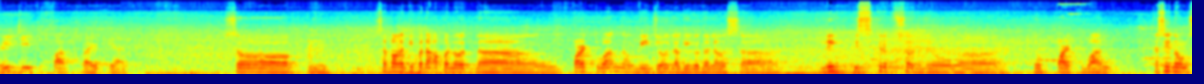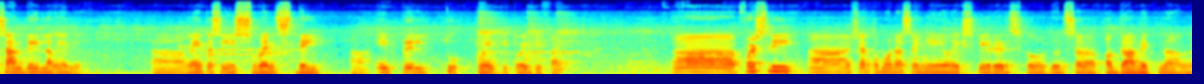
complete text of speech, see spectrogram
Rigid Fat Bike yan. So, sa mga di pa nakapanood ng part 1 ng video, lagi ko na lang sa link description yung, uh, yung part 1. Kasi nung Sunday lang yun eh. Ah, ngayon kasi is Wednesday, ah, April 2, 2025. Ah, firstly, ah, share ko muna sa inyo yung experience ko dun sa paggamit ng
